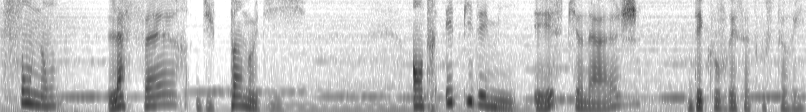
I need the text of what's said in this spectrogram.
Son nom, l'affaire du pain maudit. Entre épidémie et espionnage, découvrez sa true story.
